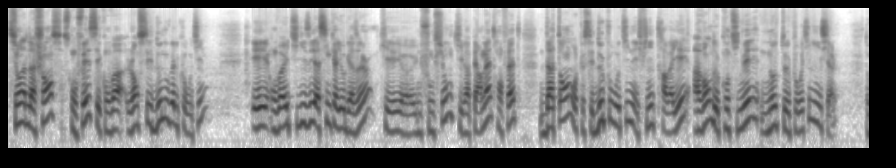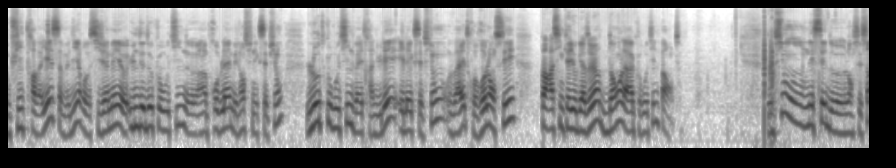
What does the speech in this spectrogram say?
Si on a de la chance, ce qu'on fait, c'est qu'on va lancer deux nouvelles coroutines, et on va utiliser async.io.gather, qui est une fonction qui va permettre en fait d'attendre que ces deux coroutines aient fini de travailler avant de continuer notre coroutine initiale. Donc fini de travailler, ça veut dire si jamais une des deux coroutines a un problème et lance une exception, l'autre coroutine va être annulée et l'exception va être relancée par async.io gather dans la coroutine parente. Donc si on essaie de lancer ça,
